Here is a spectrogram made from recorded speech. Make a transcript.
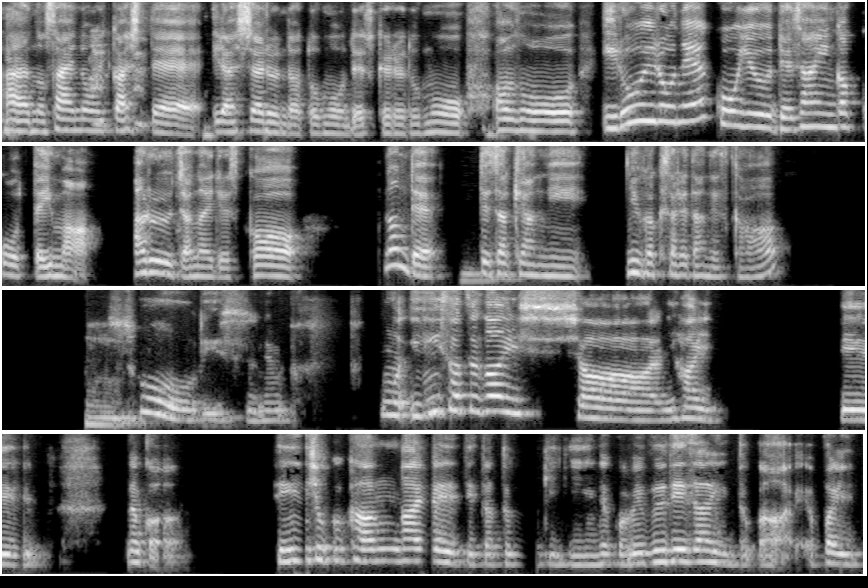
あの、才能を生かしていらっしゃるんだと思うんですけれども、あの、いろいろね、こういうデザイン学校って今あるじゃないですか。なんでデザキャンに入学されたんですか？うんそうですね。もう印刷会社に入って、なんか、転職考えてた時に、なんかウェブデザインとか、やっぱり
